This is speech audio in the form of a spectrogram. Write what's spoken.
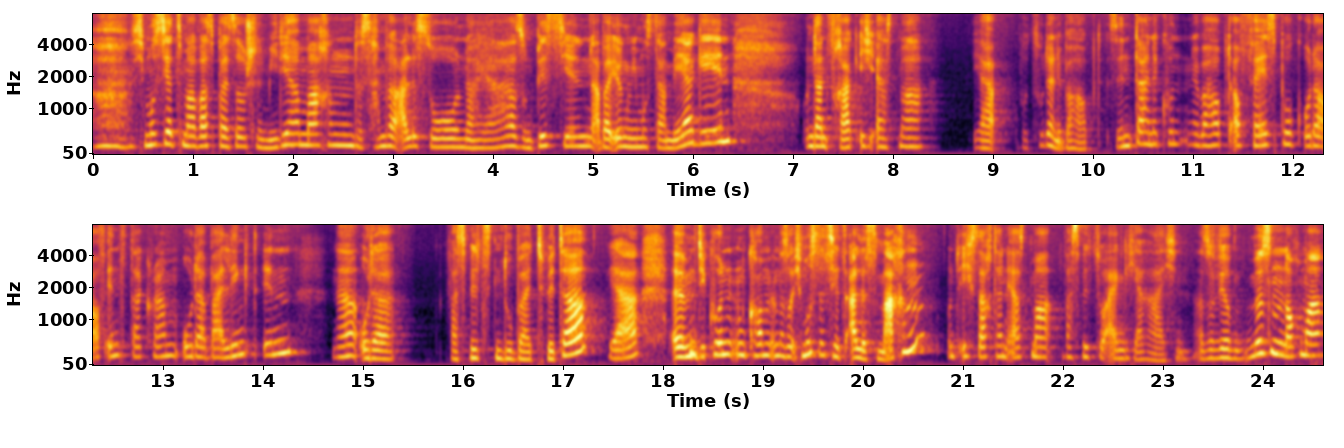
oh, ich muss jetzt mal was bei Social Media machen. Das haben wir alles so, naja, so ein bisschen, aber irgendwie muss da mehr gehen. Und dann frage ich erstmal, ja, wozu denn überhaupt? Sind deine Kunden überhaupt auf Facebook oder auf Instagram oder bei LinkedIn? Ne? Oder was willst denn du bei Twitter? Ja, ähm, die Kunden kommen immer so, ich muss das jetzt alles machen und ich sage dann erstmal, was willst du eigentlich erreichen? Also wir müssen nochmal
